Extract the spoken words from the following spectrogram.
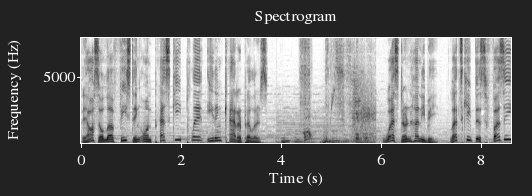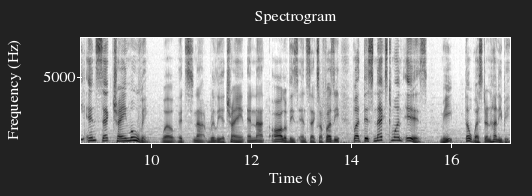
they also love feasting on pesky plant-eating caterpillars. Western honeybee. Let's keep this fuzzy insect train moving. Well, it's not really a train, and not all of these insects are fuzzy, but this next one is. Meet the western honeybee.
